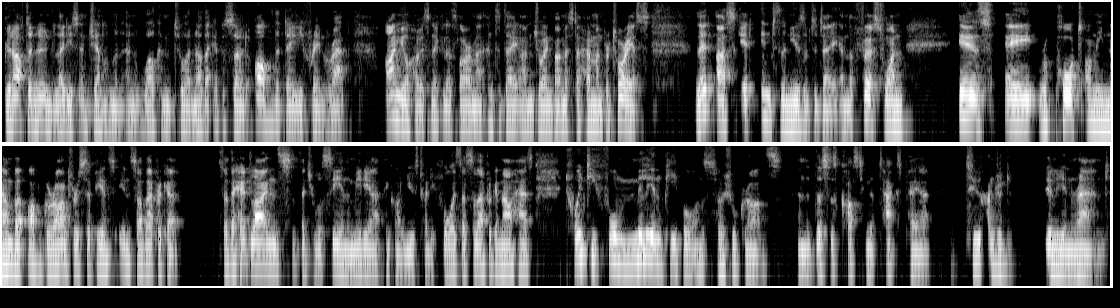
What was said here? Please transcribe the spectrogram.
Good afternoon, ladies and gentlemen, and welcome to another episode of the Daily Friend Wrap. I'm your host, Nicholas Lorimer, and today I'm joined by Mr. Hermann Pretorius. Let us get into the news of today. And the first one is a report on the number of grant recipients in South Africa. So the headlines that you will see in the media, I think on News 24, is that South Africa now has 24 million people on social grants, and that this is costing the taxpayer 200 billion rand.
